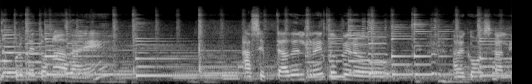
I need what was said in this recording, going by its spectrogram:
No prometo nada, ¿eh? Aceptado el reto, pero a ver cómo sale.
